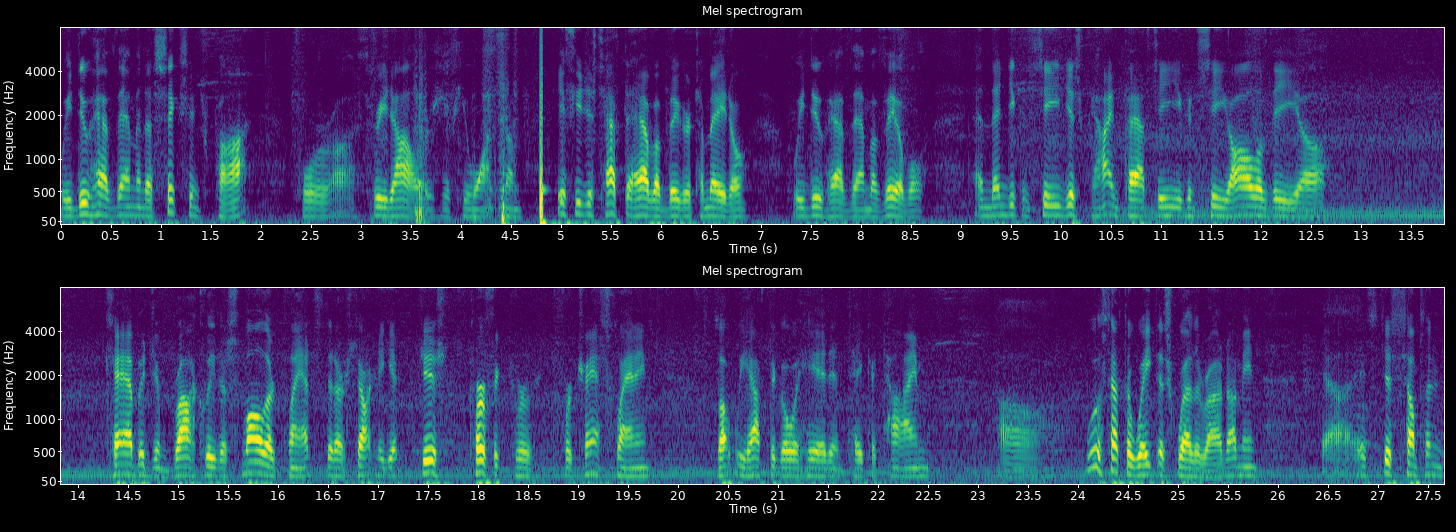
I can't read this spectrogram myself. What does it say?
we do have them in a six inch pot for uh, $3 if you want some. If you just have to have a bigger tomato, we do have them available. And then you can see just behind Patsy, you can see all of the uh, cabbage and broccoli, the smaller plants that are starting to get just perfect for, for transplanting. But we have to go ahead and take a time uh, we'll just have to wait this weather out. I mean, uh, it's just something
